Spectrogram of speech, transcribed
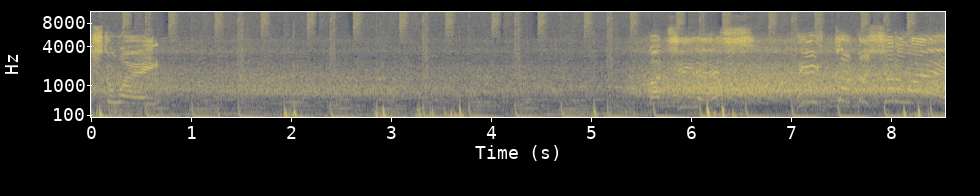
Punched away. Martinez. He's got the shot away.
